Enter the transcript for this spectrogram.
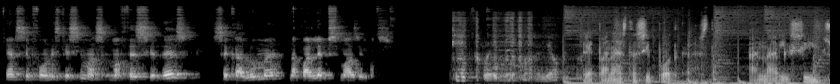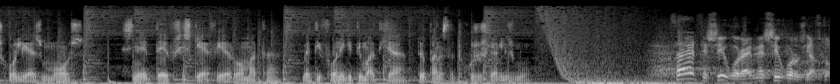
και αν συμφωνείς και εσύ με αυτές τις ιδέες, σε καλούμε να παλέψεις μαζί μας. Επανάσταση podcast. Ανάλυση, σχολιασμός, συνεντεύξεις και αφιερώματα με τη φωνή και τη ματιά του επαναστατικού σοσιαλισμού. Θα έρθει σίγουρα, είμαι σίγουρος γι' αυτό.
